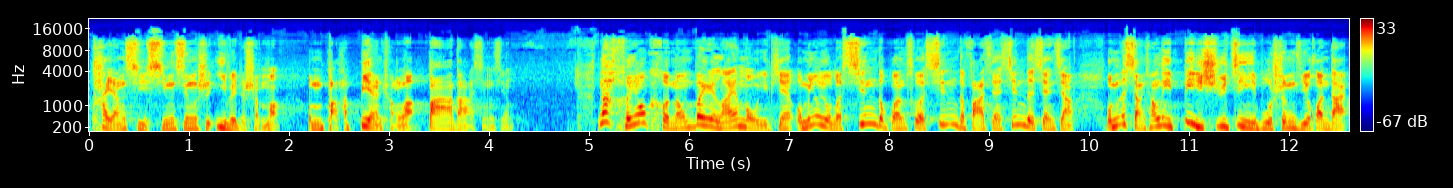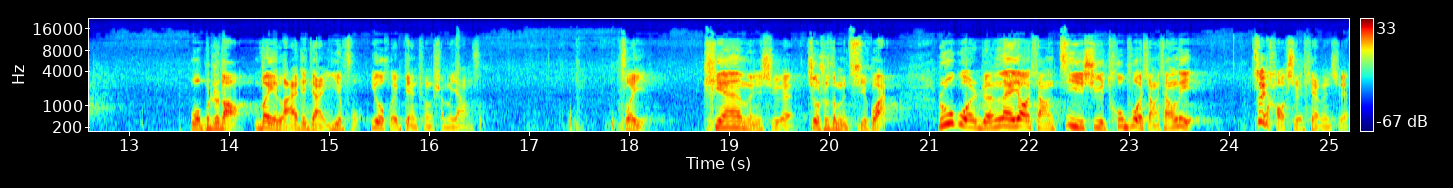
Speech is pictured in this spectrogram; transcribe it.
太阳系行星是意味着什么？我们把它变成了八大行星。那很有可能未来某一天，我们又有了新的观测、新的发现、新的现象，我们的想象力必须进一步升级换代。我不知道未来这件衣服又会变成什么样子。所以，天文学就是这么奇怪。如果人类要想继续突破想象力，最好学天文学，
